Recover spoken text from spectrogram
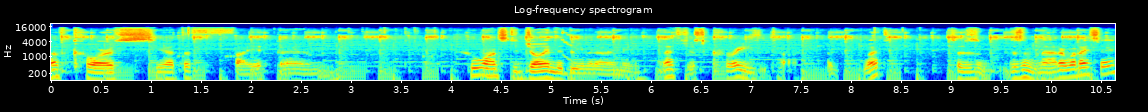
Of course, you have to fight them. Who wants to join the demon army? That's just crazy talk. Like, what? So it doesn't doesn't matter what I say?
